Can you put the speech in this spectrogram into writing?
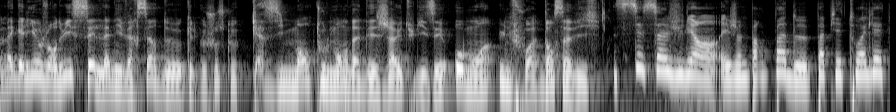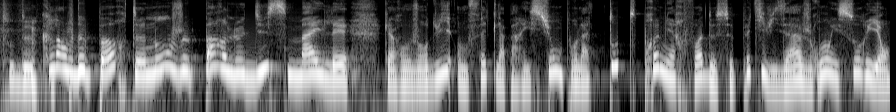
Magali, aujourd'hui, c'est l'anniversaire de quelque chose que quasiment tout le monde a déjà utilisé au moins une fois dans sa vie. C'est ça, Julien. Et je ne parle pas de papier toilette ou de clinche de porte. Non, je parle du smiley. Car aujourd'hui, on fête l'apparition pour la toute première fois de ce petit visage rond et souriant.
